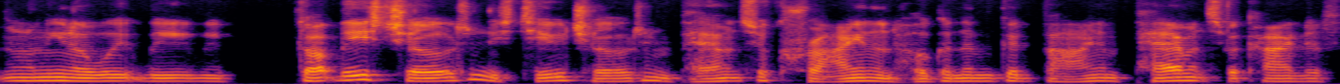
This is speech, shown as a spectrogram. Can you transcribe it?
And, you know, we, we, we got these children, these two children, parents were crying and hugging them goodbye, and parents were kind of,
